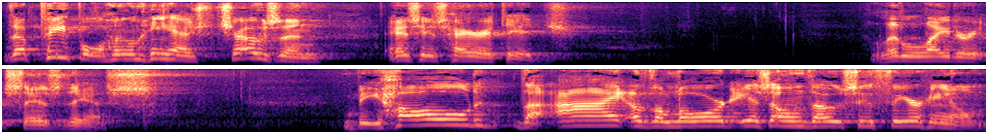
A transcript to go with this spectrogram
the people whom he has chosen as his heritage. A little later it says this Behold, the eye of the Lord is on those who fear him,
